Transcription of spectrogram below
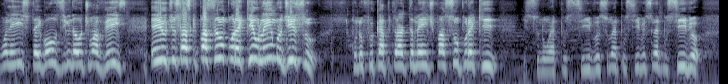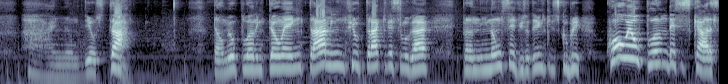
Olha isso, tá igualzinho da última vez. Eu e o tio Sasuke passamos por aqui, eu lembro disso. Quando eu fui capturado também a gente passou por aqui. Isso não é possível, isso não é possível, isso não é possível. Ai, meu Deus, tá. Tá, o meu plano então é entrar, me infiltrar aqui nesse lugar pra não ser visto. Eu tenho que descobrir qual é o plano desses caras.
